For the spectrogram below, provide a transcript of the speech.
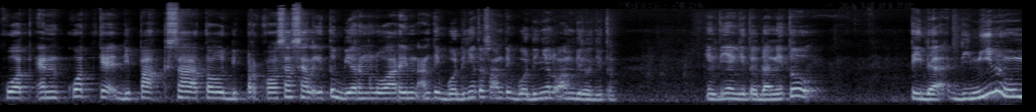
quote and quote kayak dipaksa atau diperkosa sel itu biar ngeluarin antibodinya terus antibodinya lu ambil gitu. Intinya gitu dan itu tidak diminum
